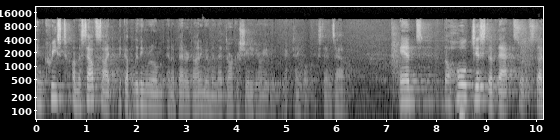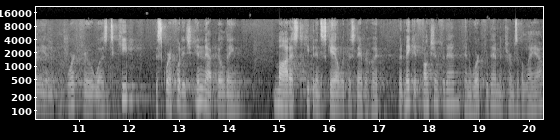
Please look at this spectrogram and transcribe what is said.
increased on the south side to pick up living room and a better dining room in that darker shaded area where the rectangle extends out. And the whole gist of that sort of study and work through was to keep the square footage in that building modest, keep it in scale with this neighborhood, but make it function for them and work for them in terms of a layout.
